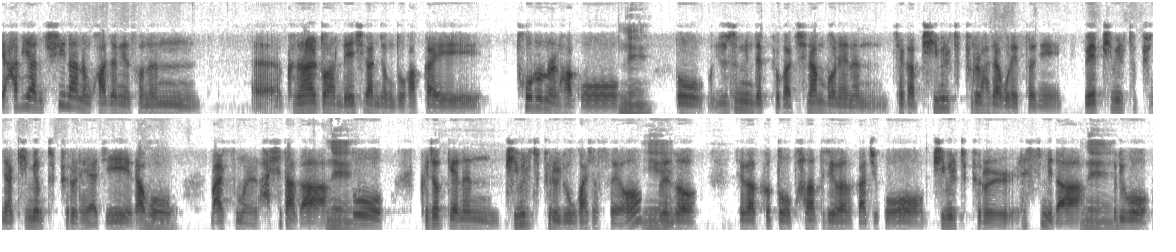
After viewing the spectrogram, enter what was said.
합의안 추인하는 과정에서는 에, 그날도 한 4시간 정도 가까이 토론을 하고 네. 또 유승민 대표가 지난번에는 제가 비밀 투표를 하자고 그랬더니 왜 비밀 투표냐 기명 투표를 해야지라고 음. 말씀을 하시다가 네. 또 그저께는 비밀 투표를 요구하셨어요. 예. 그래서 제가 그것도 받아들여 가지고 비밀 투표를 했습니다. 네. 그리고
